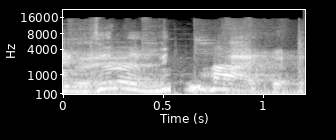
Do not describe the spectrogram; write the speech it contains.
你真的很厉害。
